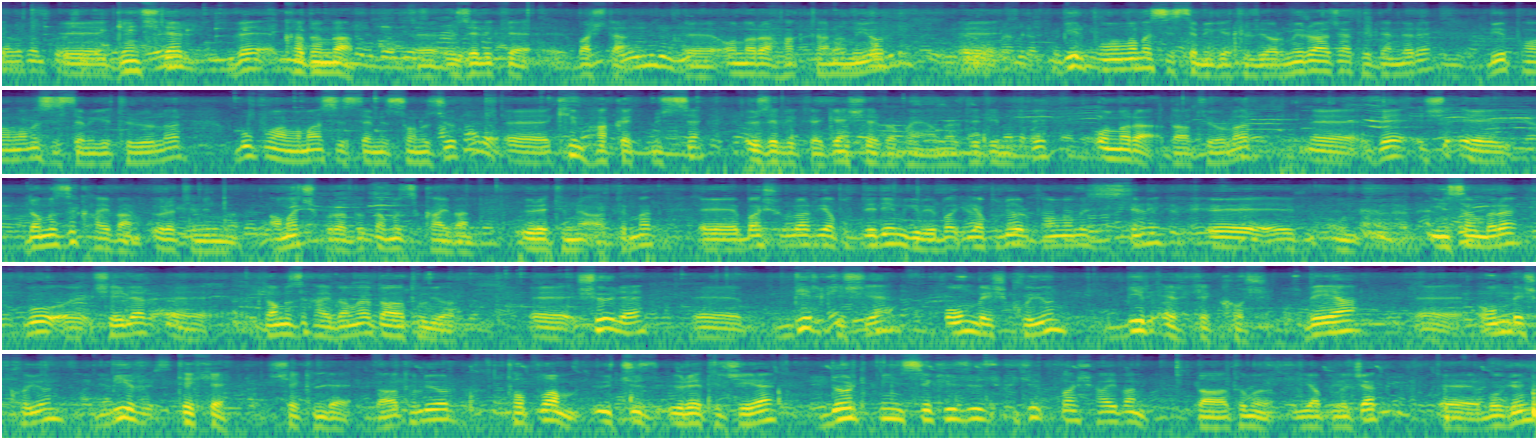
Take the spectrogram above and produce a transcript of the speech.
e, gençler ve kadınlar e, özellikle başta e, onlara hak tanınıyor. E, bir puanlama sistemi getiriliyor. Müracaat edenlere bir puanlama sistemi getiriyorlar. Bu puanlama sistemi sonucu e, kim hak etmişse özellikle gençler ve bayanlar dediğim gibi onlara dağıtıyorlar. E, ve şey, e, damızlık hayvan üretiminin amaç burada damızlık hayvan üretimini arttırmak. E, başvurular yapıl dediğim gibi yapılıyor puanlama sistemi e, insanlara bu e, şeyler e, damızlık hayvanlar dağıtılıyor. E, şöyle e, bir kişiye 15 koyun bir erkek koç veya e, 15 koyun bir teke şeklinde dağıtılıyor. Toplam 300 üreticiye 4800 küçük baş hayvan dağıtımı yapılacak e, bugün.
